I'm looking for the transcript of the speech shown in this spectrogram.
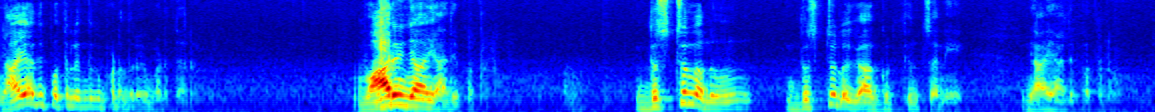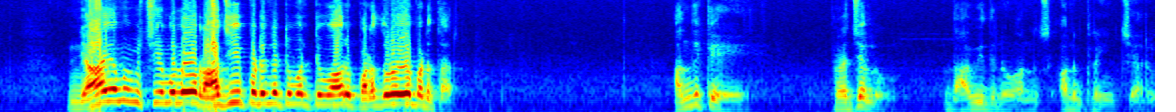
న్యాయాధిపతులు ఎందుకు పరద్రోయబడతారు? వారి న్యాయాధిపతులు. దుష్టులను దుష్టులుగా గుర్తించని న్యాయాధిపతులు. న్యాయము విషయములో రాజీ పడినటువంటి వారు పడద్రోయబడతారు అందుకే ప్రజలు దావీదును అను అనుగ్రహించారు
